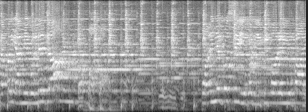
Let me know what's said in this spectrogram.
দেখো আমি বলে যাই। পরে বসি এবার ইতি করে পার।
